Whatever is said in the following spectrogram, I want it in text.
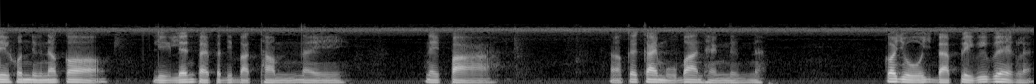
รีคนหนึ่งนะก็หลีกเล่นไปปฏิบัติธรรมในในป่าใกล้ๆหมู่บ้านแห่งหนึ่งนะก็อยู่แบบปลีกวิเวกแหละ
